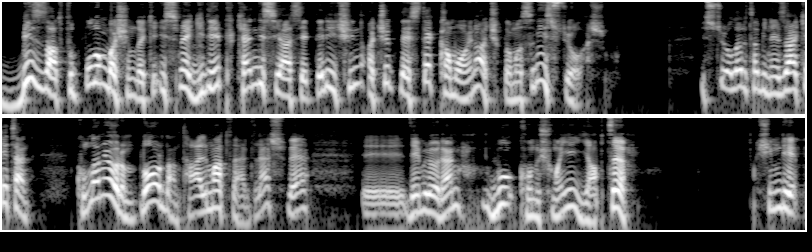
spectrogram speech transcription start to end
bizzat futbolun başındaki isme gidip kendi siyasetleri için açık destek kamuoyuna açıklamasını istiyorlar. İstiyorları tabii nezaketen kullanıyorum. Doğrudan talimat verdiler ve e, Demirören bu konuşmayı yaptı. Şimdi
